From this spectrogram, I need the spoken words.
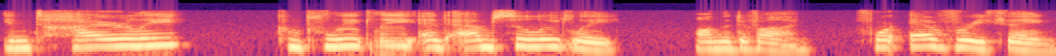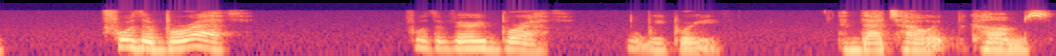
entirely, completely, and absolutely on the divine for everything, for the breath, for the very breath that we breathe. And that's how it becomes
